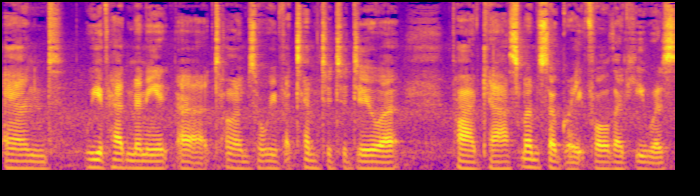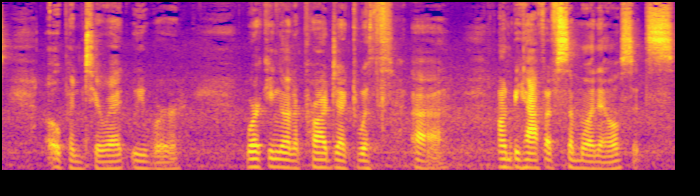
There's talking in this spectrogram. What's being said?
and we have had many uh, times where we've attempted to do a podcast, and I'm so grateful that he was open to it. We were working on a project with, uh, on behalf of someone else. It's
